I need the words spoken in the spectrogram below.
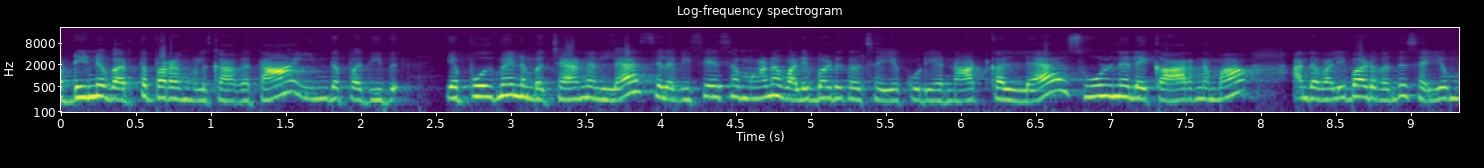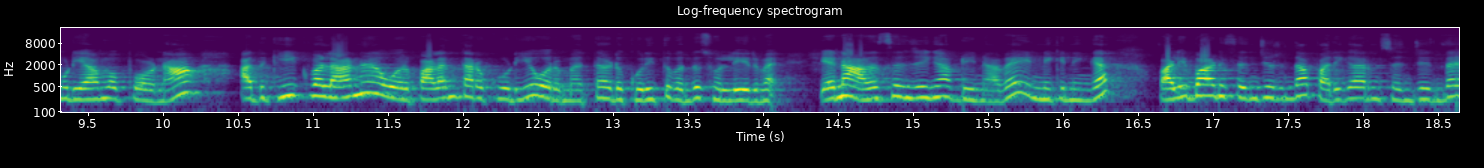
அப்படின்னு வருத்தப்படுறவங்களுக்காக தான் இந்த பதிவு. எப்போதுமே நம்ம சேனலில் சில விசேஷமான வழிபாடுகள் செய்யக்கூடிய நாட்களில் சூழ்நிலை காரணமாக அந்த வழிபாடு வந்து செய்ய முடியாமல் போனால் அதுக்கு ஈக்குவலான ஒரு பலன் தரக்கூடிய ஒரு மெத்தடு குறித்து வந்து சொல்லிடுவேன் ஏன்னா அதை செஞ்சீங்க அப்படின்னாவே இன்றைக்கி நீங்கள் வழிபாடு செஞ்சுருந்தா பரிகாரம் செஞ்சுருந்தா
